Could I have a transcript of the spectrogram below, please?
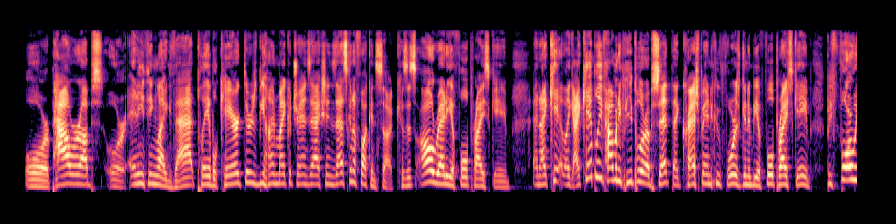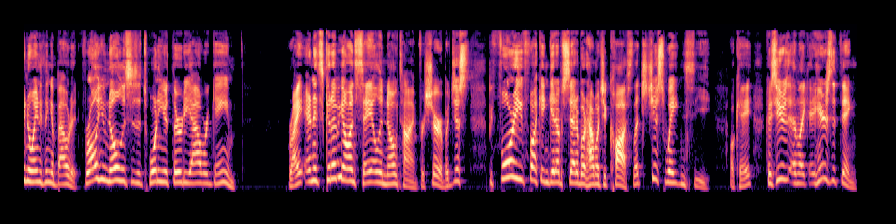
or power ups or anything like that, playable characters behind microtransactions, that's gonna fucking suck because it's already a full price game. And I can't like I can't believe how many people are upset that Crash Bandicoot 4 is gonna be a full price game before we know anything about it. For all you know, this is a 20 or 30 hour game. Right? And it's gonna be on sale in no time for sure. But just before you fucking get upset about how much it costs, let's just wait and see. Okay? Because here's and like here's the thing.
